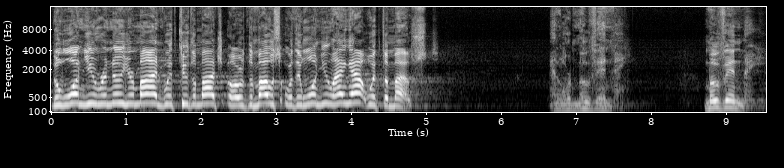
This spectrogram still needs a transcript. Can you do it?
The one you renew your mind with to the much or the most, or the one you hang out with the most. And Lord, move in me. Move in me.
